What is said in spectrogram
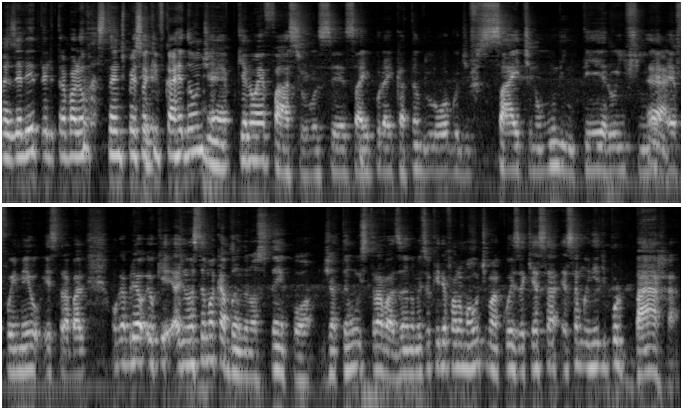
mas ele, ele trabalhou bastante para isso aqui ficar redondinho. É, porque não é fácil você sair por aí catando logo de site no mundo inteiro, enfim. É. foi meio esse trabalho. Ô, Gabriel, eu, nós estamos acabando o nosso tempo, ó já estão extravasando, mas eu queria falar uma última coisa, que é essa, essa mania de pôr barra.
